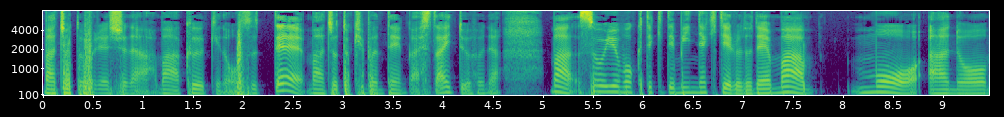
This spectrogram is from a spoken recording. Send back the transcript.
まあ、ちょっとフレッシュな、まあ、空気のを吸って、まあ、ちょっと気分転換したいというふうな、まあ、そういう目的でみんな来ているので、まあ、もう、あの、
